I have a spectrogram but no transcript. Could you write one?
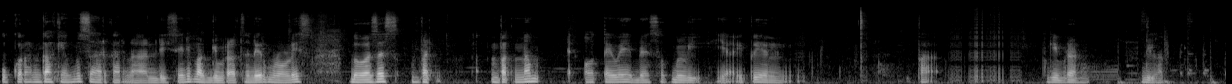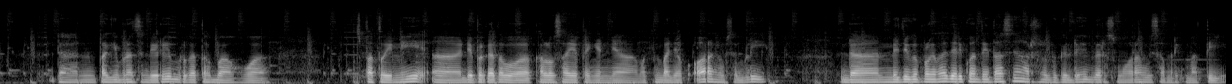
ukuran kaki yang besar karena di sini Pak Gibran sendiri menulis bahwa saya 4, 46 OTW besok beli. Ya itu yang Pak Gibran bilang. Dan Pak Gibran sendiri berkata bahwa sepatu ini uh, dia berkata bahwa kalau saya pengennya makin banyak orang yang bisa beli dan dia juga berkata jadi kuantitasnya harus lebih gede biar semua orang bisa menikmati.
